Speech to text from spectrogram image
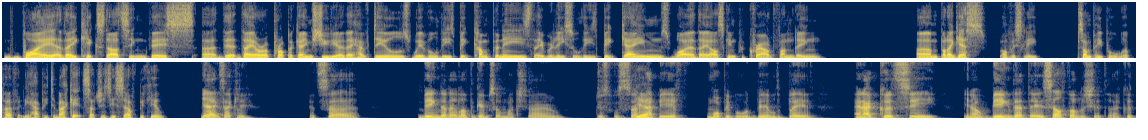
why are they kickstarting this uh, they, they are a proper game studio they have deals with all these big companies they release all these big games why are they asking for crowdfunding um, but i guess obviously some people were perfectly happy to back it, such as yourself, Michiel. Yeah, exactly. It's uh being that I love the game so much, I just was uh, Yeah. happy if more people would be able to play it. And I could see, you know, being that they self-publish it, I could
